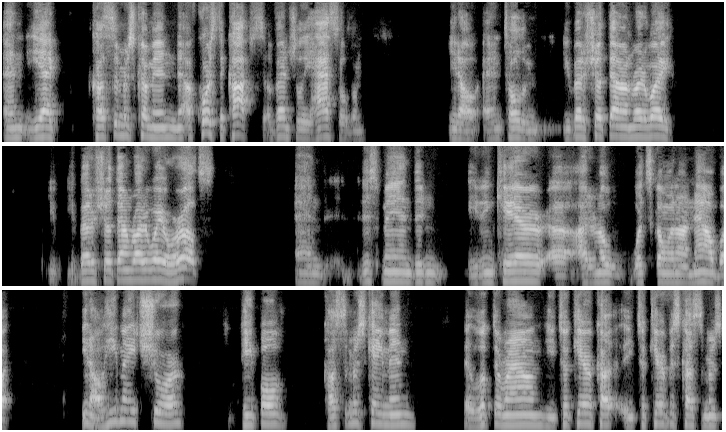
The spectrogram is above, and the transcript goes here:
and he had customers come in Now, of course the cops eventually hassled him you know and told him you better shut down right away. You, you better shut down right away or else. And this man didn't he didn't care uh, i don't know what's going on now but you know he made sure people customers came in they looked around he took care of he took care of his customers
